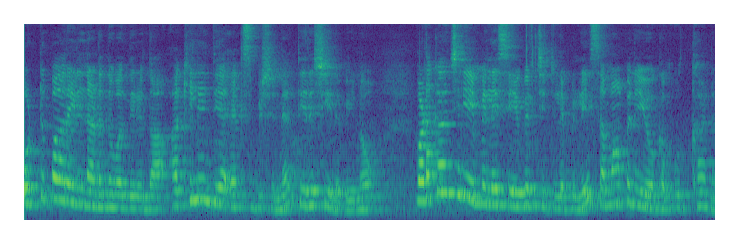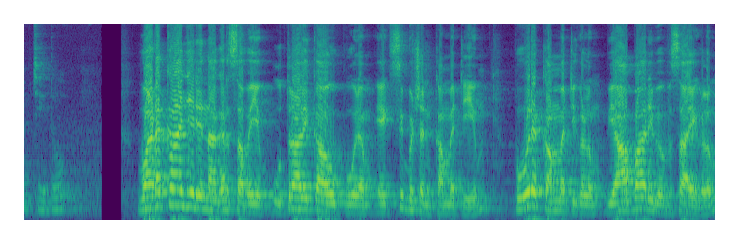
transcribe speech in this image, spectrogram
ഓട്ടുപാറയിൽ നടന്നു വന്നിരുന്ന അഖിലേന്ത്യാ എക്സിബിഷന് തിരശീല വീണു. Vadakkanchery M L A Xavier Chittilappilly സമാപന യോഗം ഉദ്ഘാടനം ചെയ്തു. വടക്കാഞ്ചേരി നഗരസഭയും ഉത്രാളിക്കാവ് പൂരം എക്സിബിഷൻ കമ്മിറ്റിയും പൂര കമ്മിറ്റികളും വ്യാപാരി വ്യവസായികളും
